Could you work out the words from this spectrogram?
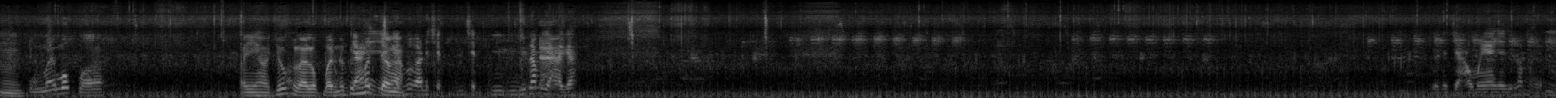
Ừ. kinh mới múc mà. Tại vì hồi trước là lục bình nó kín mít trơn à. Nó xịt xịt dữ lắm dài kìa. Vậy ra dữ lắm rồi.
